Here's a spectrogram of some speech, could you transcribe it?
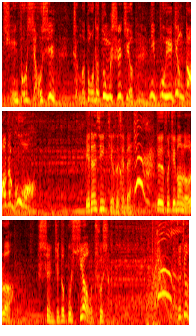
秦风，小心！这么多的宗师境，你不一定打得过。别担心，铁河前辈，对付这帮喽啰，甚至都不需要我出手。九九，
